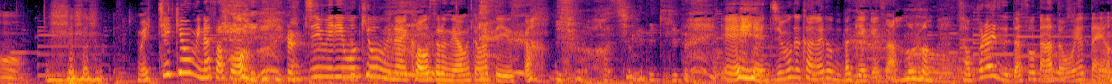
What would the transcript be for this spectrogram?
はうん。めっちゃ興味なさそう。1ミリも興味ない顔するのやめてもらっていいですか？今初めて聞いたいやいや自分が考えとっただけやけんさ。サプライズで出そうかなと思いよったんよあ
